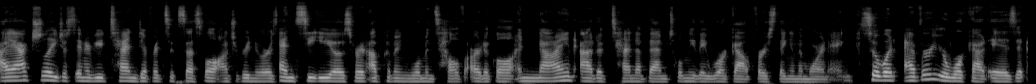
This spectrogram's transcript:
I actually just interviewed 10 different successful entrepreneurs and CEOs for an upcoming women's health article, and nine out of 10 of them told me they work out first thing in the morning. So, whatever your workout is, it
